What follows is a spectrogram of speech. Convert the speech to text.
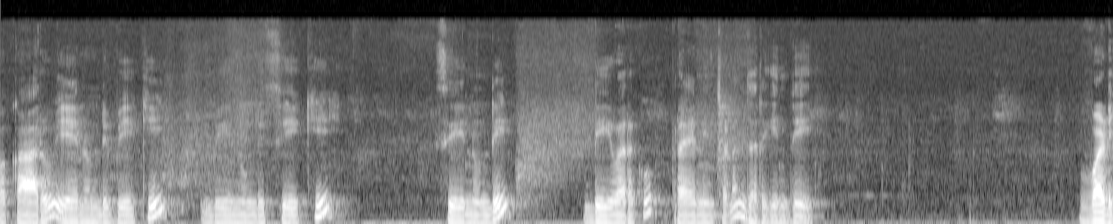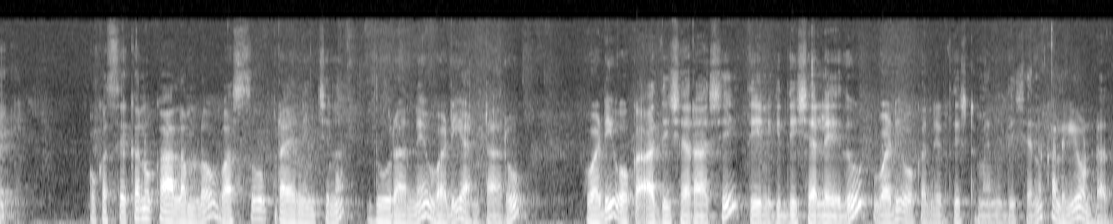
ఒక కారు ఏ నుండి బికి బి నుండి సికి సి నుండి డి వరకు ప్రయాణించడం జరిగింది. వడి ఒక సెకను కాలంలో వస్తువు ప్రయాణించిన దూరాన్నే వడి అంటారు. వడి ఒక అదిశ రాశి దీనికి దిశ లేదు. వడి ఒక నిర్దిష్టమైన దిశను కలిగి ఉండదు.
